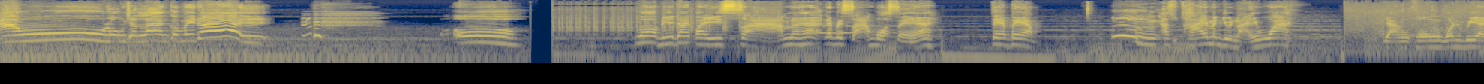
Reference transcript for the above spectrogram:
เอาลงชั้นล่างก็ไม่ได้ โอ้ รอบนี้ได้ไปสามนะฮะ ได้ไปสามบาะแส แต่แบบ อืมอันสุดท้ายมันอยู่ไหนวะ ยังคงวนเวียน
